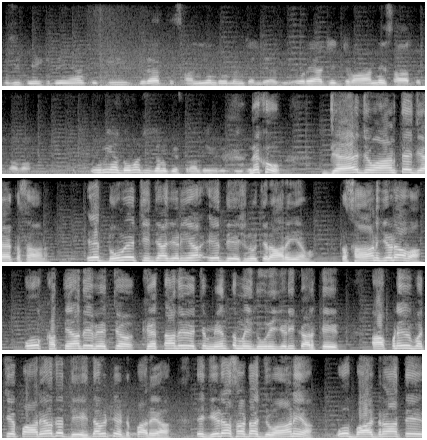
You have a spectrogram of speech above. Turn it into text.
ਤੁਸੀਂ ਦੇਖਦੇ ਆ ਕਿਉਂਕਿ ਜਿਹੜਾ ਕਿਸਾਨੀ ਅੰਦੋਲਨ ਚੱਲਿਆ ਸੀ ਔਰ ਅੱਜ ਜਵਾਨ ਨੇ ਸਾਥ ਦਿੱਤਾ ਵਾ। ਪੂਰੀਆਂ ਦੋਵਾਂ ਚੀਜ਼ਾਂ ਨੂੰ ਕਿਸ ਤਰ੍ਹਾਂ ਦੇਖਦੇ ਕੀ ਦੇਖੋ ਜੈ ਜਵਾਨ ਤੇ ਜੈ ਕਿਸਾਨ ਇਹ ਦੋਵੇਂ ਚੀਜ਼ਾਂ ਜਿਹੜੀਆਂ ਇਹ ਦੇਸ਼ ਨੂੰ ਚਲਾ ਰਹੀਆਂ ਵਾ। ਕਿਸਾਨ ਜਿਹੜਾ ਵਾ ਉਹ ਖੱਤਿਆਂ ਦੇ ਵਿੱਚ ਖੇਤਾਂ ਦੇ ਵਿੱਚ ਮਿਹਨਤ ਮਜ਼ਦੂਰੀ ਜਿਹੜੀ ਕਰਕੇ ਆਪਣੇ ਵੀ ਬੱਚੇ ਪਾ ਰਿਹਾ ਤੇ ਦੇਸ਼ ਦਾ ਵੀ ਢਿੱਡ ਭਰ ਰਿਹਾ। ਤੇ ਜਿਹੜਾ ਸਾਡਾ ਜਵਾਨ ਆ ਉਹ ਬਾਰਡਰਾਂ ਤੇ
